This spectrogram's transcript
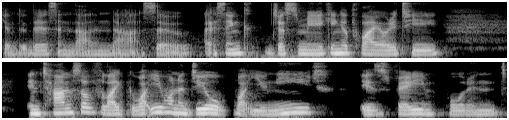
can do this and that and that so i think just making a priority in terms of like what you want to do, what you need is very important.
